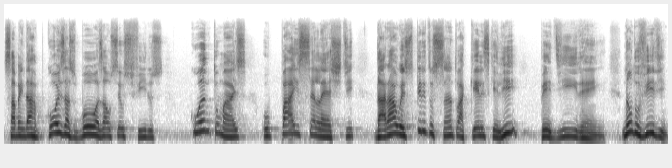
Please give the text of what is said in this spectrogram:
sabem dar coisas boas aos seus filhos, quanto mais o Pai Celeste dará o Espírito Santo àqueles que lhe pedirem. Não duvide,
